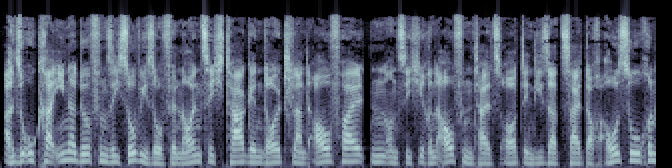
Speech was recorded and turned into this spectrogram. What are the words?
Also Ukrainer dürfen sich sowieso für 90 Tage in Deutschland aufhalten und sich ihren Aufenthaltsort in dieser Zeit auch aussuchen.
